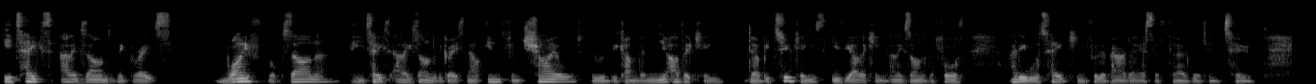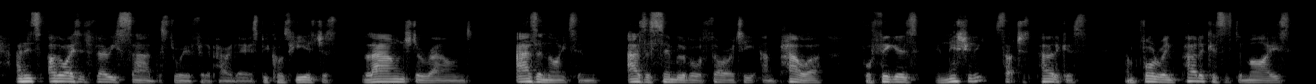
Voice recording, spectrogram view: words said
He takes Alexander the Great's wife, Roxana. He takes Alexander the Great's now infant child, who would become the other king. There'll be two kings. He's the other king, Alexander IV, and he will take King Philip Aridaeus III with him too. And it's otherwise it's very sad the story of Philip Aridaeus because he is just lounged around as an item, as a symbol of authority and power for figures initially such as Perdiccas, and following Perdiccas's demise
